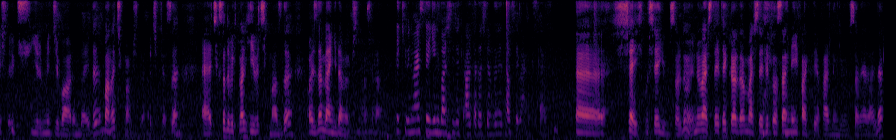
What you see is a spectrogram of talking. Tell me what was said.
işte 3.20 civarındaydı. Bana çıkmamıştı açıkçası. E, çıksa da büyük ihtimal hive çıkmazdı. O yüzden ben gidememiştim mesela. Peki üniversiteye yeni başlayacak arkadaşlarımıza ne tavsiye vermek istersin? Ee, şey, bu şey gibi bir soru değil mi? Üniversiteye tekrardan başlayacak olsan neyi farklı yapardın gibi bir soru herhalde.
